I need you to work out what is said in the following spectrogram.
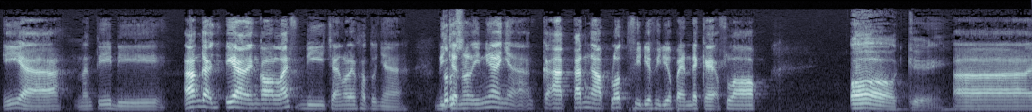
Iya, nanti di ah enggak, iya yang kalau live di channel yang satunya. Di Terus- channel ini hanya akan ngupload video-video pendek kayak vlog Oh, Oke. eh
